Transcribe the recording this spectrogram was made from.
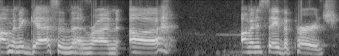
I'm gonna guess and then run. Uh, I'm gonna say the purge.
